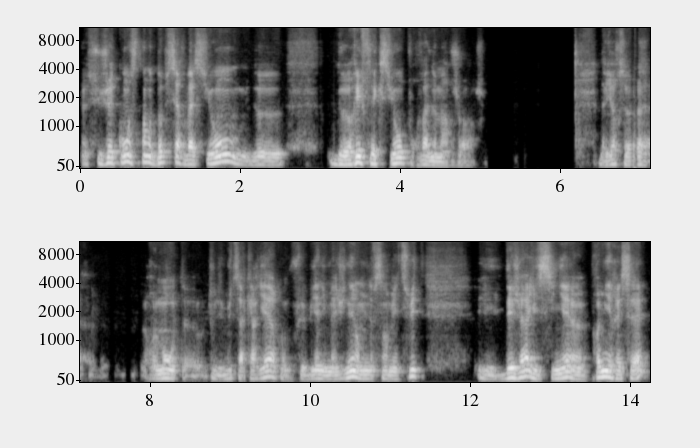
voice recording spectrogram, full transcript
un sujet constant d'observation, de, de réflexion pour Valdemar Georges. D'ailleurs, cela remonte au tout début de sa carrière, comme vous pouvez bien imaginer, en 1928. déjà, il signait un premier essai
